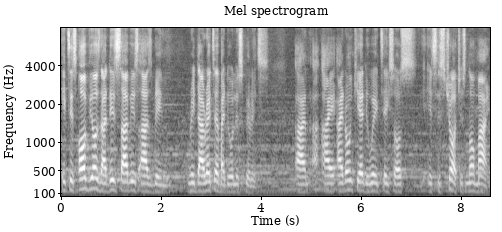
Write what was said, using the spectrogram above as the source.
It is obvious that this service has been redirected by the Holy Spirit. And I, I don't care the way it takes us. It's His church, it's not mine.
